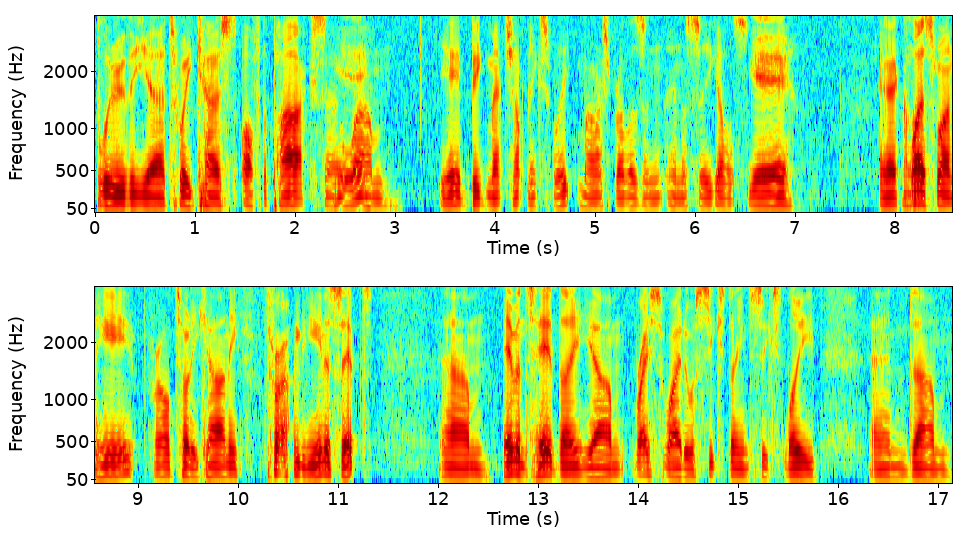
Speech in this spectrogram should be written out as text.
blew the uh, Tweed Coast off the park. So, Yeah. um, yeah, big match up next week, Marist Brothers and, and the Seagulls. Yeah, And a close one here for old Toddy Carney throwing the intercept. Um, Evans Head, they um, raced away to a 16-6 lead and um,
